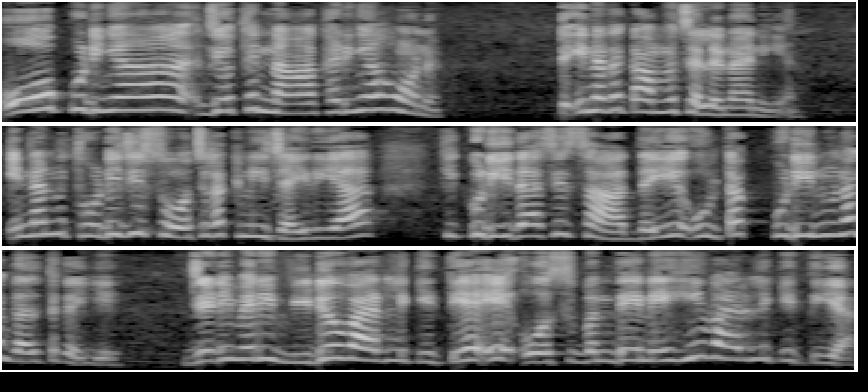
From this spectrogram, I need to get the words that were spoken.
ਉਹ ਕੁੜੀਆਂ ਜੇ ਉੱਥੇ ਨਾ ਖੜੀਆਂ ਹੋਣ, ਤੇ ਇਹਨਾਂ ਦਾ ਕੰਮ ਚੱਲਣਾ ਨਹੀਂ ਆ। ਇਹਨਾਂ ਨੂੰ ਥੋੜੀ ਜੀ ਸੋਚ ਰੱਖਣੀ ਚਾਹੀਦੀ ਆ ਕਿ ਕੁੜੀ ਦਾ ਅਸੀਂ ਸਾਥ ਦਈਏ, ਉਲਟਾ ਕੁੜੀ ਨੂੰ ਨਾ ਗਲਤ ਕਹੀਏ। ਜਿਹੜੀ ਮੇਰੀ ਵੀਡੀਓ ਵਾਇਰਲ ਕੀਤੀ ਹੈ ਇਹ ਉਸ ਬੰਦੇ ਨੇ ਹੀ ਵਾਇਰਲ ਕੀਤੀ ਆ।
